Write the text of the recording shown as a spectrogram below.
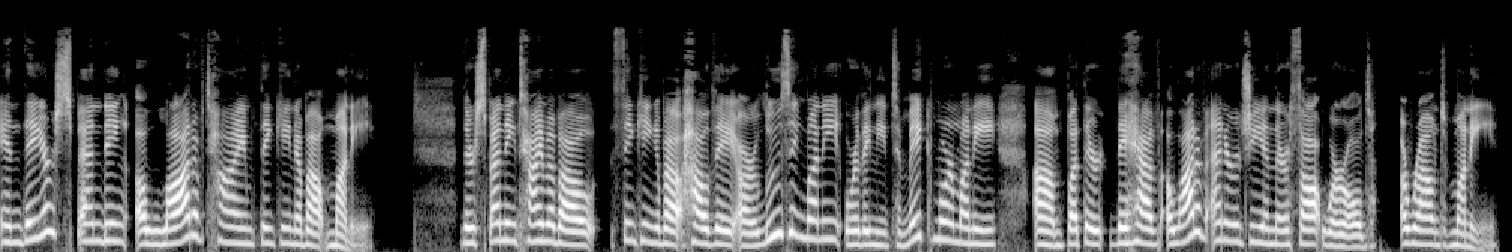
and they are spending a lot of time thinking about money. They're spending time about thinking about how they are losing money or they need to make more money, um, but they're they have a lot of energy in their thought world around money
